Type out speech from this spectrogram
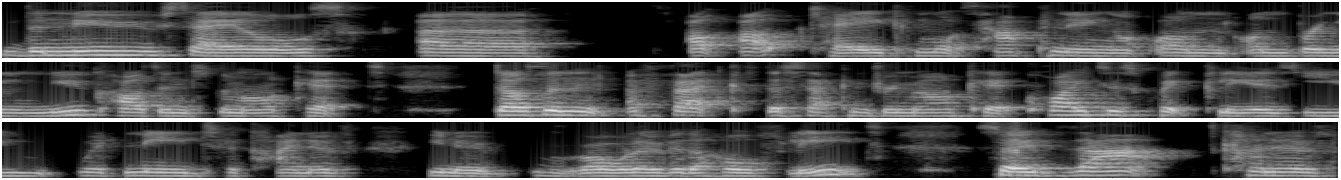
The new sales uh, uptake and what's happening on on bringing new cars into the market doesn't affect the secondary market quite as quickly as you would need to kind of you know roll over the whole fleet. So that kind of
